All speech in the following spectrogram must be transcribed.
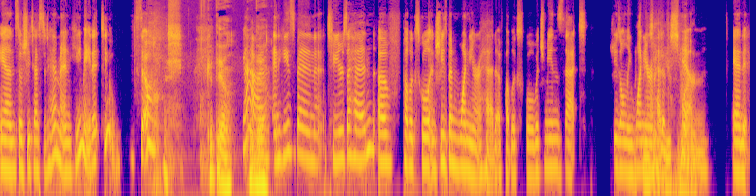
And so she tested him and he made it too. So. Good deal. yeah, deal. and he's been two years ahead of public school, and she's been one year ahead of public school, which means that she's only Which one year ahead of smarter. him, and it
